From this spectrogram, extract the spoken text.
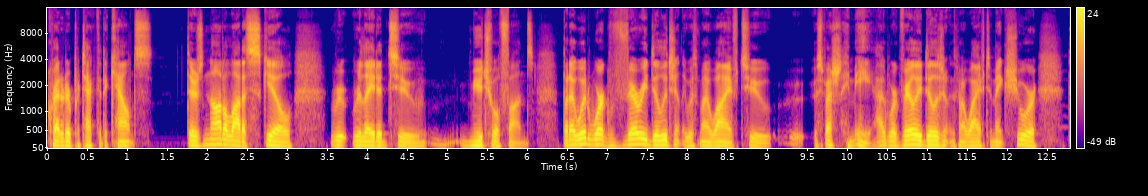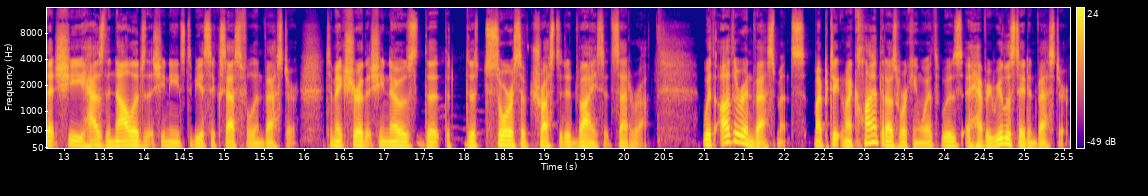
creditor protected accounts. There's not a lot of skill re- related to mutual funds, but I would work very diligently with my wife to, especially me, I would work very diligently with my wife to make sure that she has the knowledge that she needs to be a successful investor, to make sure that she knows the, the, the source of trusted advice, etc. With other investments, my particular my client that I was working with was a heavy real estate investor,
